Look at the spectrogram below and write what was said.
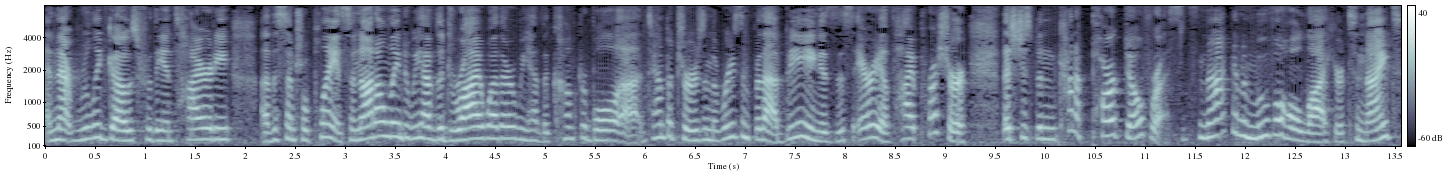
And that really goes for the entirety of the Central Plains. So not only do we have the dry weather, we have the comfortable uh, temperatures temperatures, and the reason for that being is this area of high pressure that's just been kind of parked over us. It's not going to move a whole lot here tonight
